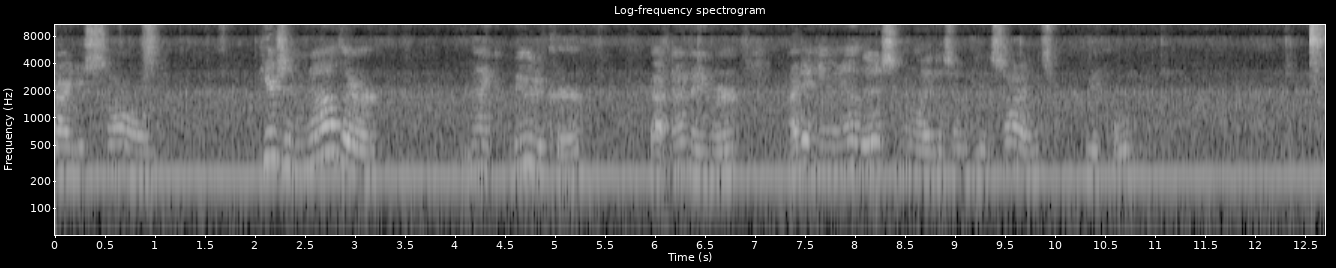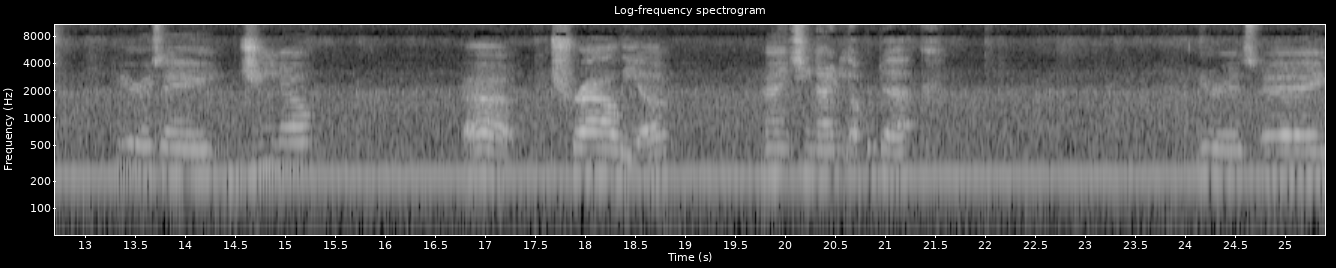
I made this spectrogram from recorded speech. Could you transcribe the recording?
I just saw. Here's another Mike Boddicker. Got no namer. I didn't even know this. I'm gonna lay this over to the side. That's pretty cool. Here is a Geno uh, Petralli 1990 Upper Deck. Here is a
